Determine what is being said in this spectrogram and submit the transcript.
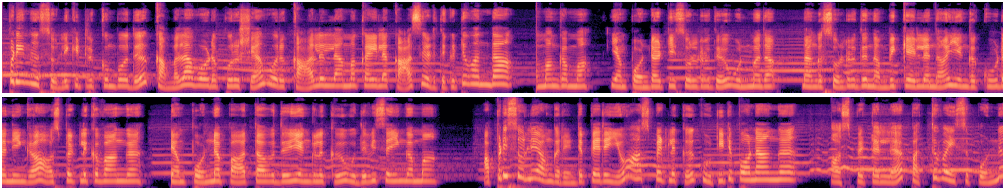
அப்படின்னு சொல்லிக்கிட்டு இருக்கும்போது கமலாவோட புருஷன் ஒரு கால் இல்லாம கையில காசு எடுத்துக்கிட்டு வந்தான். ஆமாங்கம்மா என் பொண்டாட்டி சொல்றது உண்மைதான். நாங்க சொல்றது நம்பிக்கை இல்லைன்னா எங்க கூட நீங்க ஹாஸ்பிட்டலுக்கு வாங்க. என் பொண்ணை பார்த்தாவது எங்களுக்கு உதவி செய்யுங்கம்மா. அப்படி சொல்லி அவங்க ரெண்டு பேரையும் ஹாஸ்பிட்டலுக்கு கூட்டிட்டு போனாங்க. ஹாஸ்பிட்டல்ல பத்து வயசு பொண்ணு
